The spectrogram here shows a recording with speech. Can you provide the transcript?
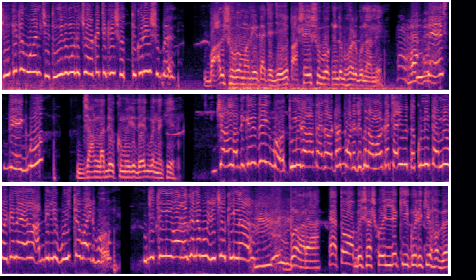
ঠিকই তো বলছি তুমি তো বলেছ ওর কাছে সত্যি করে শুবে বাল শুভ মাগের কাছে যে পাশেই শুভ কিন্তু ভরবো না আমি। বেশ দেখব। জানলা দিয়ে কুমিকে দেখবে নাকি? জানলা দিকে দেখব। তুমি রাত এগারোটার পরে যখন আমার কাছে আসবে তখনই তো আমি ওইখানে হাত দিলে বুঝতে পারব যে তুমি ওর ওখানে বলেছ কিনা। বাড়া এত অবিশ্বাস করলে কি করে কি হবে?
